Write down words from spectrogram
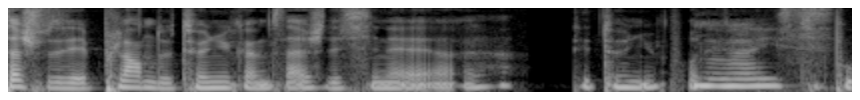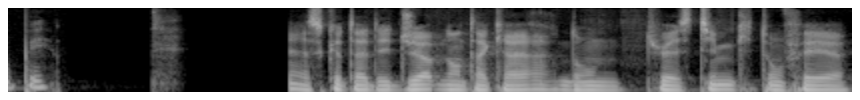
Ça, je faisais plein de tenues comme ça. Je dessinais euh, des tenues pour des Nice. petites poupées. Est-ce que tu as des jobs dans ta carrière dont tu estimes qui t'ont fait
